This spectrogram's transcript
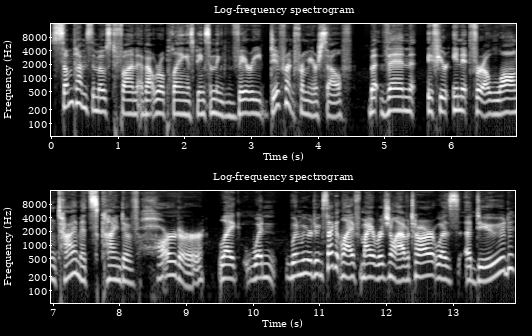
sometimes the most fun about role playing is being something very different from yourself. But then if you're in it for a long time, it's kind of harder. Like when when we were doing Second Life, my original avatar was a dude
